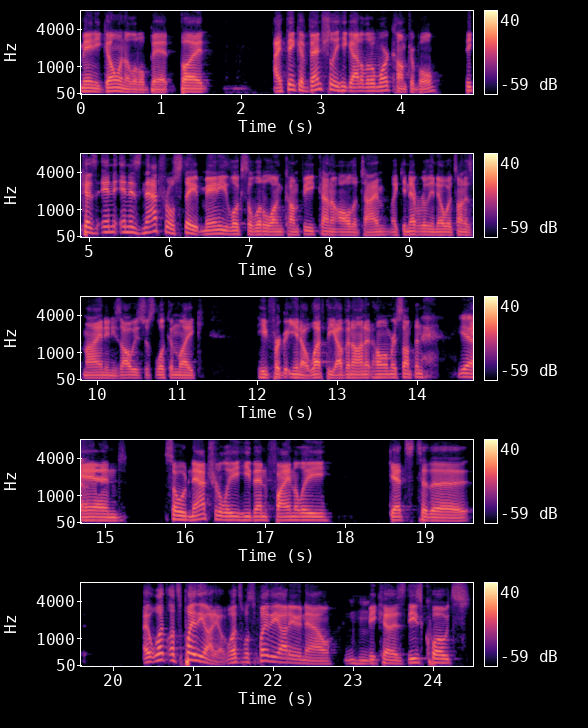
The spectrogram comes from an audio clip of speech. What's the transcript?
Manny going a little bit, but I think eventually he got a little more comfortable because in in his natural state, Manny looks a little uncomfy kind of all the time. Like you never really know what's on his mind, and he's always just looking like he forgot, you know, left the oven on at home or something. Yeah. And so naturally, he then finally gets to the. Uh, let, us play the audio. Let's let's play the audio now mm-hmm. because these quotes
